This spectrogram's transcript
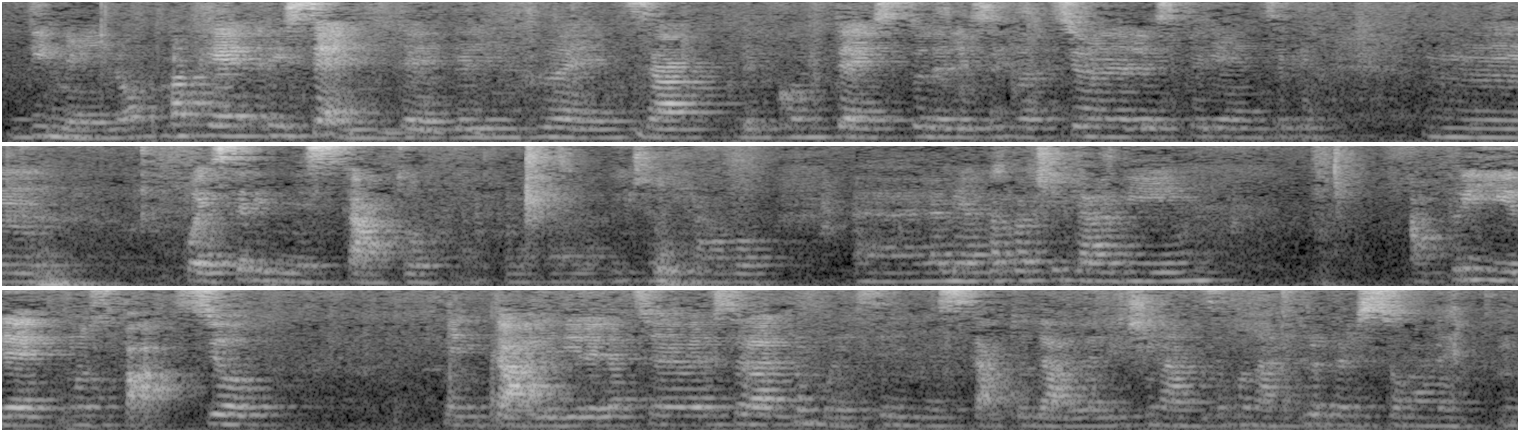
di meno, ma che risente dell'influenza del contesto, delle situazioni, delle esperienze che mm, può essere innescato, ecco la parola che cercavo, eh, la mia capacità di aprire uno spazio mentale di relazione verso l'altro può essere innescato dalla vicinanza con altre persone mm,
